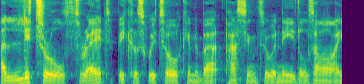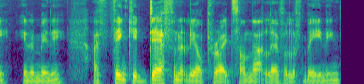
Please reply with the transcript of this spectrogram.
a literal thread because we're talking about passing through a needle's eye in a minute. I think it definitely operates on that level of meaning.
